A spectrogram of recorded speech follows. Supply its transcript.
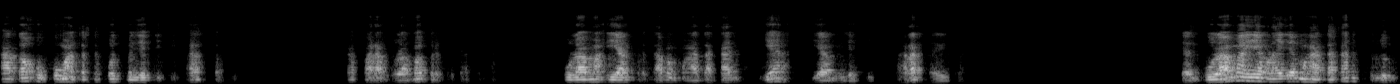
atau hukuman tersebut menjadi kifarat atau tidak. Para ulama berbeda pendapat. Ulama yang pertama mengatakan ya dia menjadi kifarat dari dosa. Dan ulama yang lainnya mengatakan belum.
